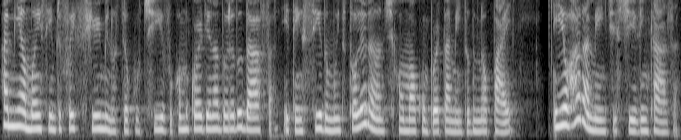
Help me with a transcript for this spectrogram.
A minha mãe sempre foi firme no seu cultivo como coordenadora do DAFA e tem sido muito tolerante com o mau comportamento do meu pai e eu raramente estive em casa.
